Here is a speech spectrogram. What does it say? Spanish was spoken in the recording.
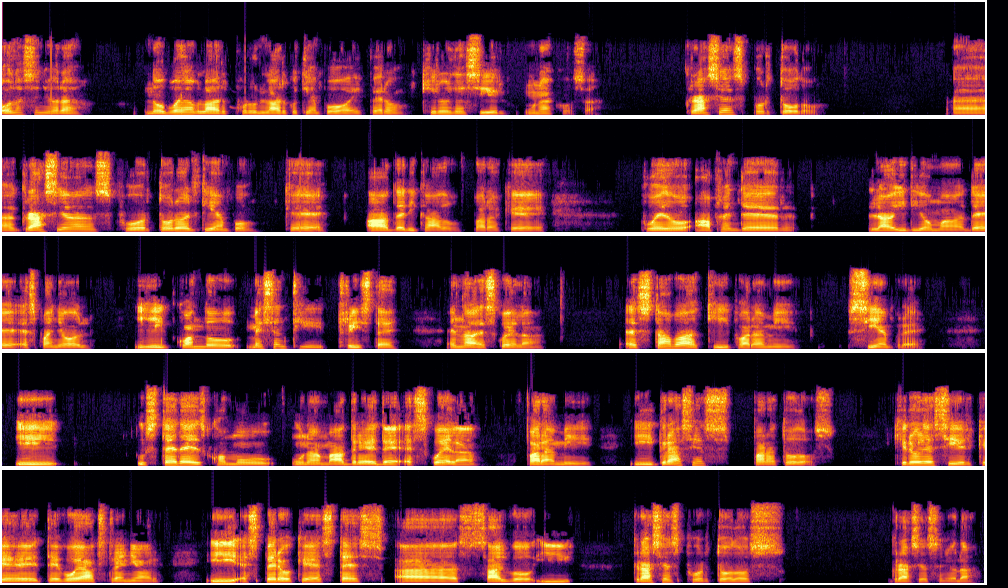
Hola señora, no voy a hablar por un largo tiempo hoy, pero quiero decir una cosa. Gracias por todo. Ah, gracias por todo el tiempo que ha dedicado para que puedo aprender el idioma de español y cuando me sentí triste en la escuela, estaba aquí para mí siempre. Y usted es como una madre de escuela para mí y gracias para todos. Quiero decir que te voy a extrañar y espero que estés a salvo y gracias por todos. Gracias, señora.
